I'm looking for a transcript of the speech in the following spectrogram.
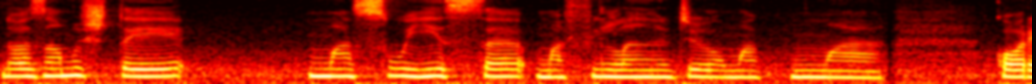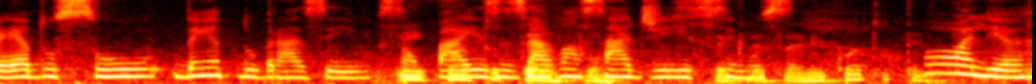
nós vamos ter uma Suíça, uma Finlândia, uma, uma Coreia do Sul dentro do Brasil, que são Em países tempo, avançadíssimos. secretária, em quanto tempo? Olha,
